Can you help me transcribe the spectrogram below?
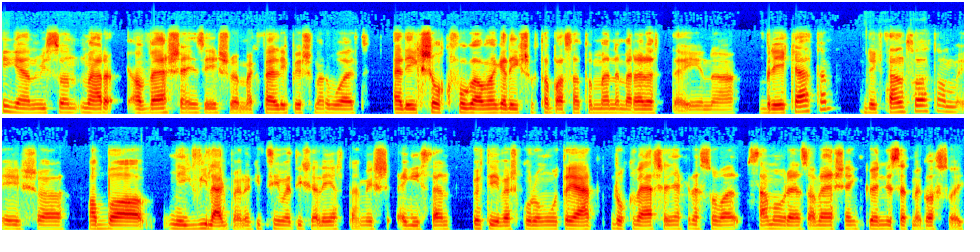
Igen, viszont már a versenyzésről, meg fellépés már volt elég sok fogal, meg elég sok tapasztalatom benne, mert előtte én brékeltem, bréktáncoltam, és abba még világbajnoki címet is elértem, és egészen öt éves korom óta járok versenyekre, szóval számomra ez a versenykörnyezet, meg az, hogy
